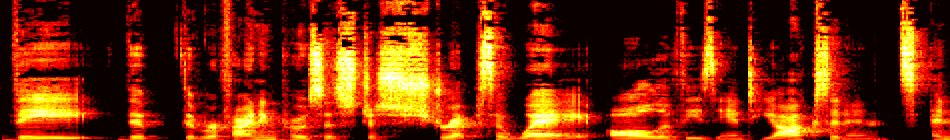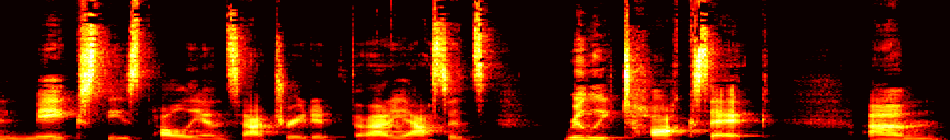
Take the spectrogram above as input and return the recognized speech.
they the, the refining process just strips away all of these antioxidants and makes these polyunsaturated fatty acids really toxic. Um,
